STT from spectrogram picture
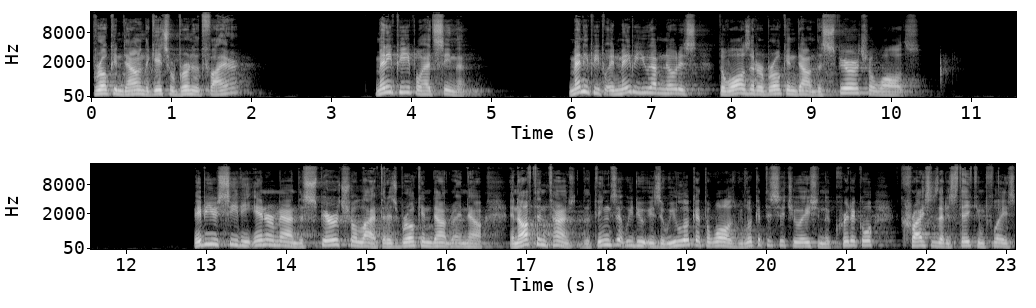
broken down and the gates were burned with fire. Many people had seen them. Many people, and maybe you have noticed the walls that are broken down, the spiritual walls. Maybe you see the inner man, the spiritual life that is broken down right now. And oftentimes, the things that we do is that we look at the walls, we look at the situation, the critical crisis that is taking place,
